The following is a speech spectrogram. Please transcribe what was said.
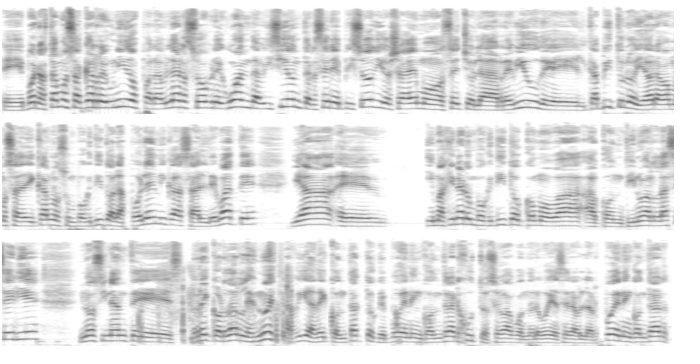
Eh, bueno, estamos acá reunidos para hablar sobre WandaVision, tercer episodio. Ya hemos hecho la review del capítulo y ahora vamos a dedicarnos un poquitito a las polémicas, al debate y a... Eh, imaginar un poquitito cómo va a continuar la serie, no sin antes recordarles nuestras vías de contacto que pueden encontrar, justo se va cuando lo voy a hacer hablar, pueden encontrar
